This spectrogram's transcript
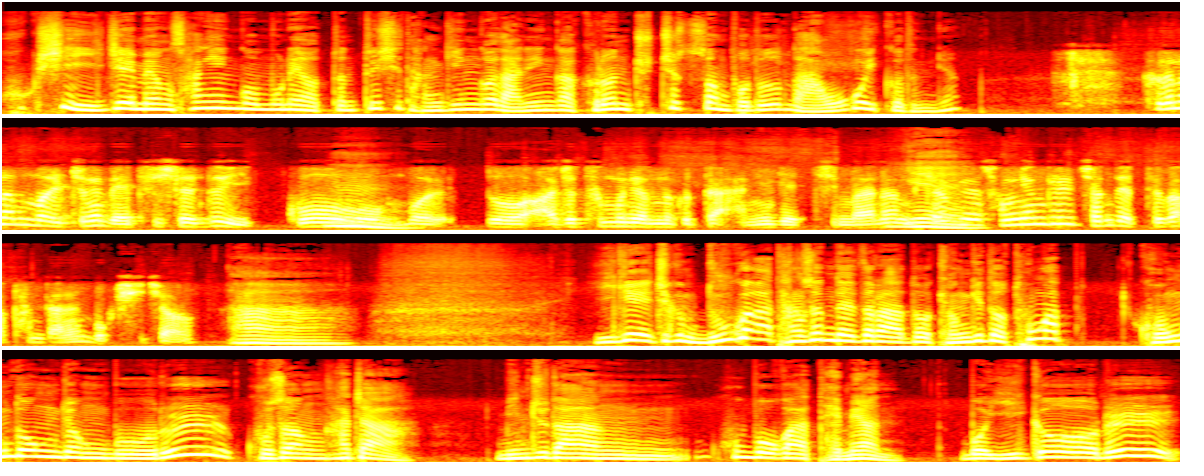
혹시 이재명 상임 고문의 어떤 뜻이 담긴 것 아닌가 그런 추측성 보도도 나오고 있거든요. 그거는 뭐 일종의 매피셜도 있고 음. 뭐또 아주 터무니없는 것도 아니겠지만은 예. 결국에 송영길 전 대표가 판단은 몫이죠. 아, 이게 지금 누가 당선되더라도 경기도 통합 공동정부를 구성하자. 민주당 후보가 되면 뭐 이거를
